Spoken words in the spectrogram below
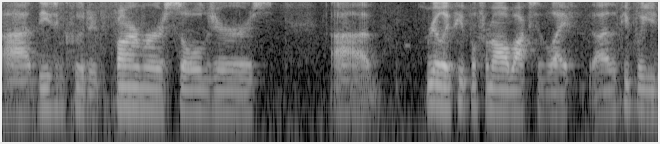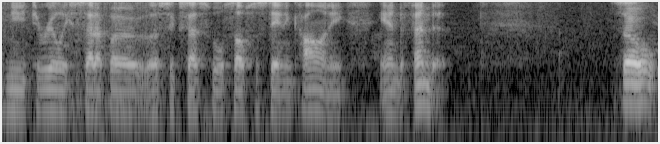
Uh, these included farmers, soldiers, uh, really people from all walks of life, uh, the people you'd need to really set up a, a successful self sustaining colony and defend it. So,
